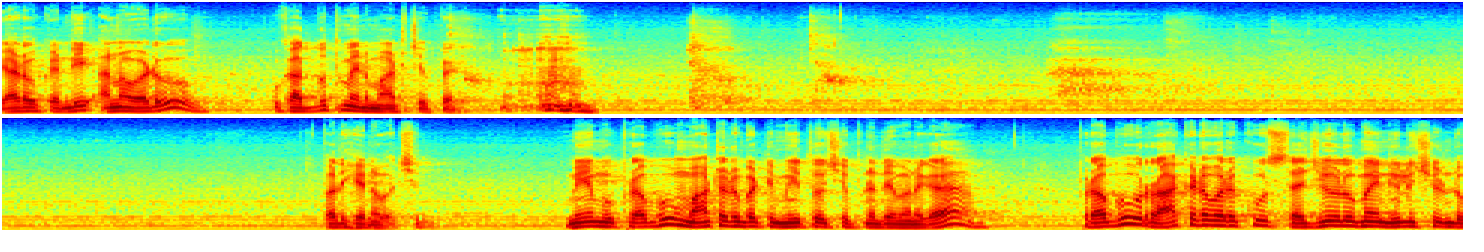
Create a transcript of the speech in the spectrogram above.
ఏడవకండి అన్నవాడు ఒక అద్భుతమైన మాట చెప్పాడు. పదిహేను వచ్చింది మేము ప్రభు మాటను బట్టి మీతో చెప్పినదేమనగా ప్రభు రాకడ వరకు సజీవులమై నిలిచిండు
